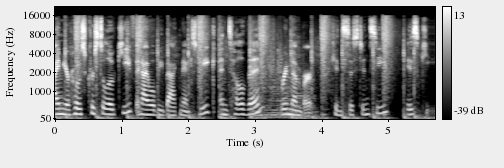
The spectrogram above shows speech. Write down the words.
I'm your host, Crystal O'Keefe, and I will be back next week. Until then, remember, consistency is key.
